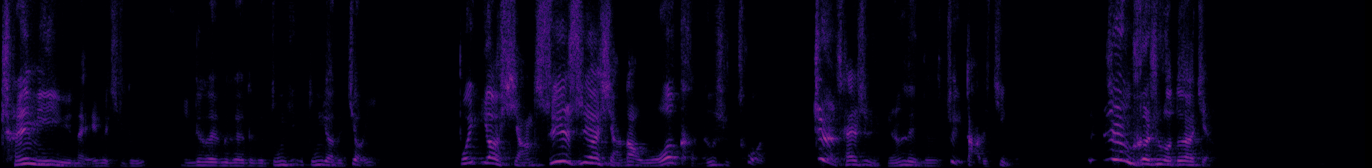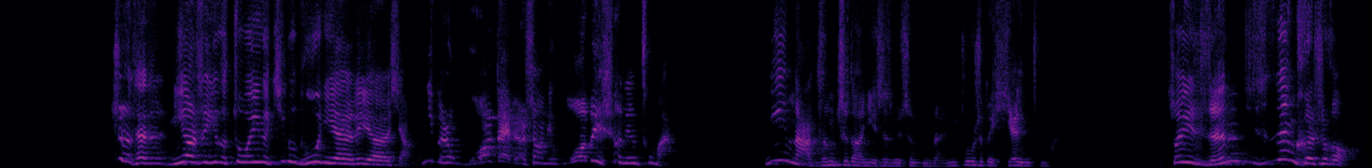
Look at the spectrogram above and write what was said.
沉迷于哪一个基督，你这个那个这个宗宗教的教义，不要想随时要想到我可能是错的，这才是人类的最大的进步，任何时候都要讲。这才是你要是一个作为一个基督徒，你也也要想，你比如说我代表上帝，我被圣灵充满，你哪能知道你是被圣灵充满？你不是被邪灵充满的。所以人任何时候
